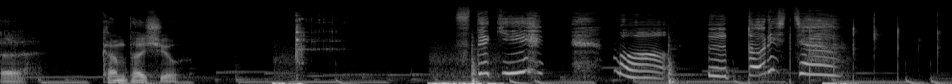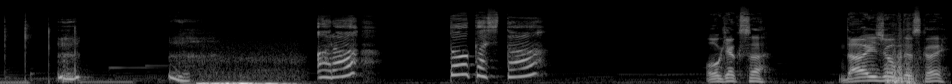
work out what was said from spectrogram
う。ああ乾杯しよう。素敵。もううっとりしちゃうあらどうかしたお客さん大丈夫ですかい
